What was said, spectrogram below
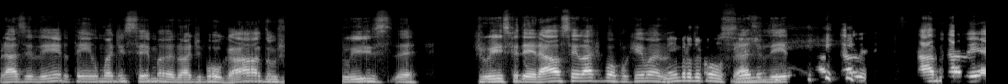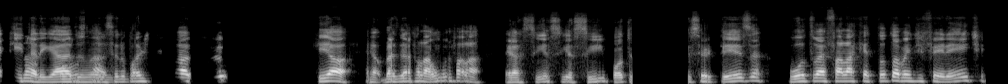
brasileiro tem uma de ser, mano, advogado, ju- juiz, é, juiz federal, sei lá que, pô, porque, mano, Membro do conselho. brasileiro sabe, na lei aqui, tá Não, o ligado, mano? sabe. Você não pode ter um bagulho que, ó, é, o brasileiro vai falar um vai falar: "É assim, assim, assim, pode ter certeza", o outro vai falar que é totalmente diferente,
